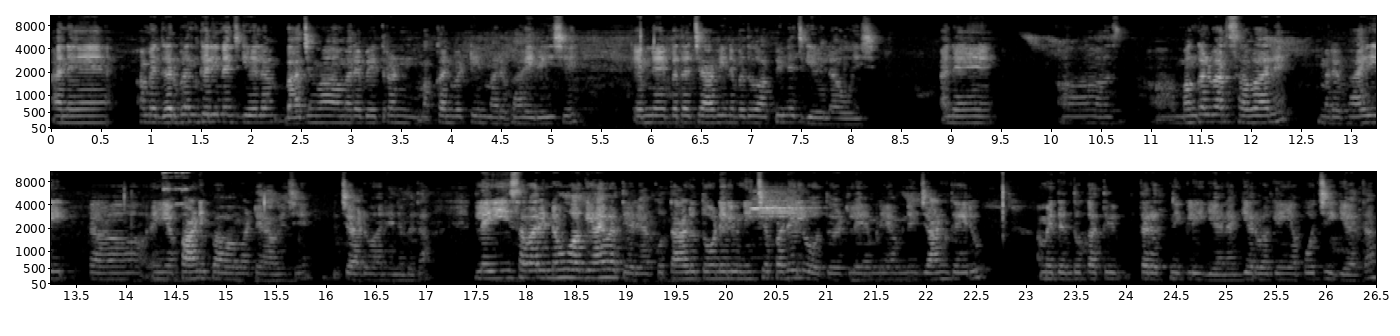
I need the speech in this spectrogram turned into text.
અને અમે ઘર બંધ કરીને જ ગયેલા. બાજુમાં અમારે બે ત્રણ મકાન વટીને મારા ભાઈ રહી છે. એમને બધા ચાવીને બધું આપીને જ ગયેલા હોય છે. અને મંગળવાર સવારે મારા ભાઈ અહીંયા પાણી પાવા માટે આવે છે, ઝાડવાને ને બધા. એટલે એ સવારે નવ વાગે આવ્યા ત્યારે આખું તાળું તોડેલું, નીચે પડેલું હતું એટલે એમને, અમને જાણ કર્યું. અમે ધંધુકાથી તરત નીકળી ગયા અને અગિયાર વાગે અહીંયા પહોંચી ગયા હતા.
